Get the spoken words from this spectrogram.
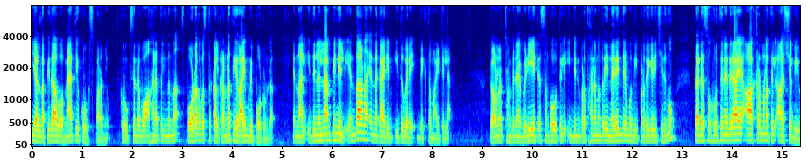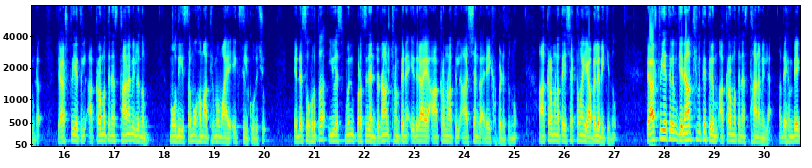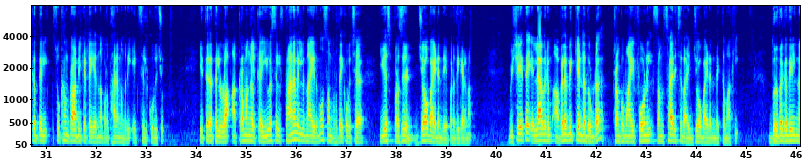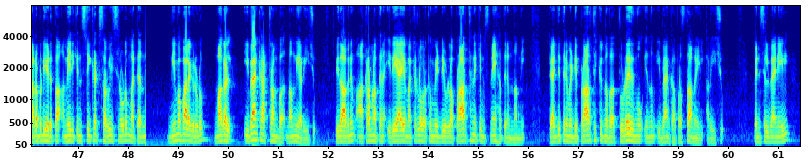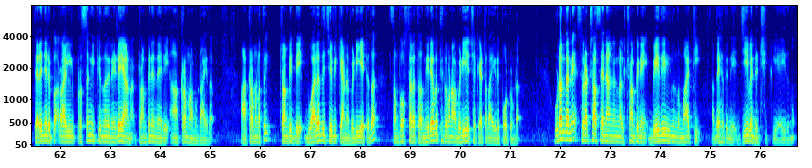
ഇയാളുടെ പിതാവ് മാത്യു ക്രൂക്സ് പറഞ്ഞു. ക്രൂക്സിന്റെ വാഹനത്തിൽ നിന്ന് സ്ഫോടക വസ്തുക്കൾ കണ്ടെത്തിയതായും റിപ്പോർട്ടുണ്ട്. എന്നാൽ ഇതിനെല്ലാം പിന്നിൽ എന്താണ് എന്ന കാര്യം ഇതുവരെ വ്യക്തമായിട്ടില്ല. ഡൊണാൾഡ് ട്രംപിന് വെടിയേറ്റ സംഭവത്തിൽ ഇന്ത്യൻ പ്രധാനമന്ത്രി നരേന്ദ്രമോദി പ്രതികരിച്ചിരുന്നു. തന്റെ സുഹൃത്തിനെതിരായ ആക്രമണത്തിൽ ആശങ്കയുണ്ട്. രാഷ്ട്രീയത്തിൽ അക്രമത്തിന് സ്ഥാനമില്ലെന്നും മോദി സമൂഹമാധ്യമമായ എക്സിൽ കുറിച്ചു. എന്റെ സുഹൃത്ത് യു എസ് മുൻ പ്രസിഡന്റ് ഡൊണാൾഡ് ട്രംപിന് എതിരായ ആക്രമണത്തിൽ ആശങ്ക രേഖപ്പെടുത്തുന്നു. ആക്രമണത്തെ ശക്തമായി അപലപിക്കുന്നു. രാഷ്ട്രീയത്തിലും ജനാധിപത്യത്തിലും അക്രമത്തിന് സ്ഥാനമില്ല. അദ്ദേഹം വേഗത്തിൽ സുഖം പ്രാപിക്കട്ടെ എന്ന് പ്രധാനമന്ത്രി എക്സിൽ കുറിച്ചു. ഇത്തരത്തിലുള്ള അക്രമങ്ങൾക്ക് യു എസിൽ സ്ഥാനമില്ലെന്നായിരുന്നു സംഭവത്തെക്കുറിച്ച് യു എസ് പ്രസിഡന്റ് ജോ ബൈഡന്റെ പ്രതികരണം. വിഷയത്തെ എല്ലാവരും അപലപിക്കേണ്ടതുണ്ട്. ട്രംപുമായി ഫോണിൽ സംസാരിച്ചതായും ജോ ബൈഡൻ വ്യക്തമാക്കി. ദ്രുതഗതിയിൽ നടപടിയെടുത്ത അമേരിക്കൻ സീക്രട്ട് സർവീസിനോടും മറ്റ് നിയമപാലകരോടും മകൾ ഇവാങ്ക ട്രംപ് നന്ദി അറിയിച്ചു. പിതാവിനും ആക്രമണത്തിന് ഇരയായ മറ്റുള്ളവർക്കും വേണ്ടിയുള്ള പ്രാർത്ഥനയ്ക്കും സ്നേഹത്തിനും നന്ദി. രാജ്യത്തിനു വേണ്ടി പ്രാർത്ഥിക്കുന്നത് തുടരുന്നു എന്നും ഇവാങ്ക പ്രസ്താവനയിൽ അറിയിച്ചു. പെൻസിൽവാനിയയിൽ തെരഞ്ഞെടുപ്പ് റാലിയിൽ പ്രസംഗിക്കുന്നതിനിടെയാണ് ട്രംപിന് നേരെ ആക്രമണമുണ്ടായത്. ആക്രമണത്തിൽ ട്രംപിന്റെ വലത് ചെവിക്കാണ് വെടിയേറ്റത്. സംഭവസ്ഥലത്ത് നിരവധി തവണ വെടിയേച്ച് കേട്ടതായി റിപ്പോർട്ടുണ്ട്. ഉടൻ തന്നെ സുരക്ഷാ സേനാംഗങ്ങൾ ട്രംപിനെ വേദിയിൽ നിന്ന് മാറ്റി അദ്ദേഹത്തിന്റെ ജീവൻ രക്ഷിക്കുകയായിരുന്നു.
